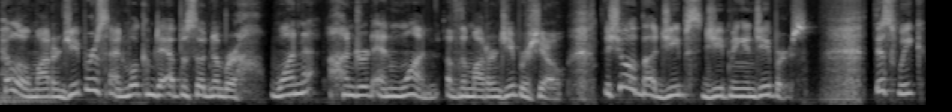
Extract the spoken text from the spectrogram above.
Hello, Modern Jeepers, and welcome to episode number 101 of the Modern Jeeper Show, the show about Jeeps, Jeeping, and Jeepers. This week,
